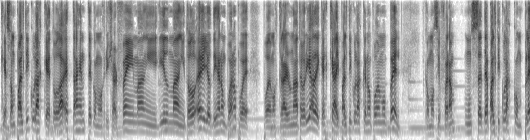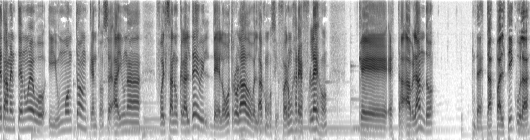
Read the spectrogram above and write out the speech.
que son partículas que toda esta gente como Richard Feynman y Gilman y todos ellos dijeron, bueno, pues podemos traer una teoría de que es que hay partículas que no podemos ver, como si fueran un set de partículas completamente nuevo y un montón, que entonces hay una fuerza nuclear débil del otro lado, ¿verdad? Como si fuera un reflejo que está hablando de estas partículas.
